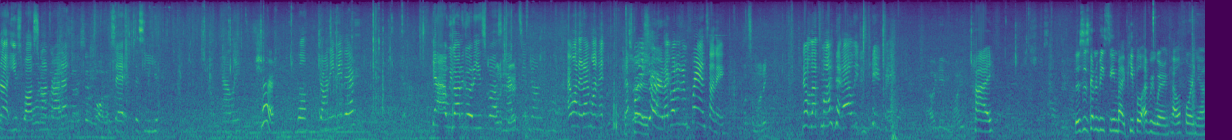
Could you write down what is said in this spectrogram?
to East Boston on Friday? To say to see Allie. Sure. Will Johnny be there? Yeah, we gotta go to East Boston. I haven't seen Johnny. I want it. I want it. That's my shirt. I got it in France, honey. Want some money? No, that's mine that Allie just gave me. Allie gave me money. Hi. This is going to be seen by people everywhere in California.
